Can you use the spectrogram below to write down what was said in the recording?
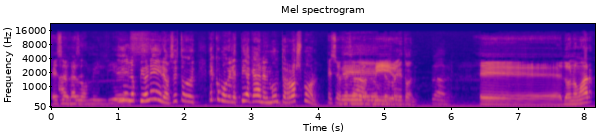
Eso Año es casi- 2010. Y en los pioneros, esto es como que les pida que hagan el Monte Rushmore Eso es de- casi una pibe. del reggaetón. Claro. Eh, Don Omar.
